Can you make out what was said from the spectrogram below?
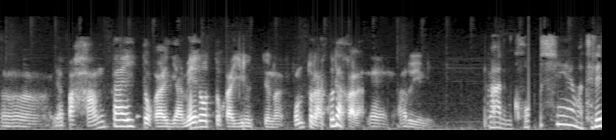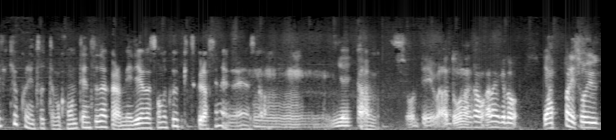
うん、やっぱ反対とかやめろとか言うっていうのは本当楽だからね、ある意味。まあでも甲子園はテレビ局にとってもコンテンツだからメディアがその空気作らせないんじゃないですか。うん、いや、多分。それはどうなんかわからんけど、やっぱりそうい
